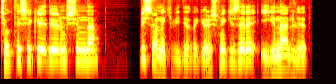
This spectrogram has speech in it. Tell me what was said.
Çok teşekkür ediyorum şimdiden. Bir sonraki videoda görüşmek üzere. İyi günler diliyorum.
